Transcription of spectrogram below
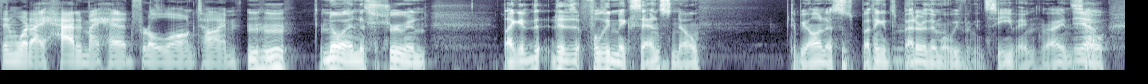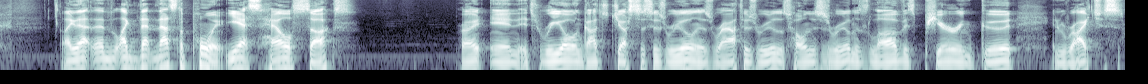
than what I had in my head for a long time. Mm-hmm. No, and it's true. And like, it, does it fully make sense? No, to be honest. But I think it's better than what we've been conceiving, right? And so, like that, like that. That's the point. Yes, hell sucks, right? And it's real, and God's justice is real, and His wrath is real, His holiness is real, and His love is pure and good and righteous.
